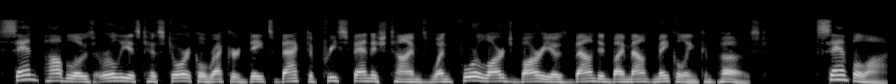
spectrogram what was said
San Pablo's earliest historical record dates back to pre-Spanish times when four large barrios bounded by Mount Makiling composed Sampaloc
